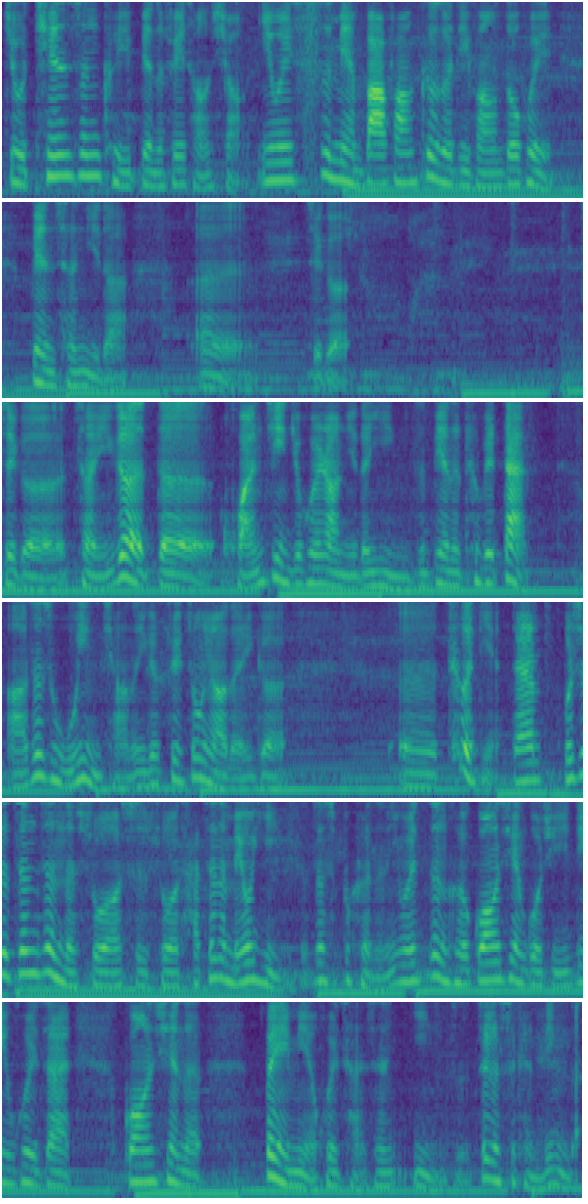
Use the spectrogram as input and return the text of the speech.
就天生可以变得非常小，因为四面八方各个地方都会变成你的，呃，这个这个整一个的环境就会让你的影子变得特别淡啊，这是无影墙的一个最重要的一个呃特点。当然不是真正的说是说它真的没有影子，这是不可能，因为任何光线过去一定会在光线的背面会产生影子，这个是肯定的。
